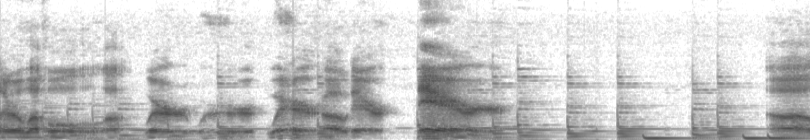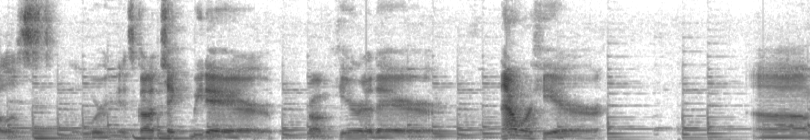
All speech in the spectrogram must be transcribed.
Another level. Uh, where, where, where? Oh, there. There. Uh, let's we're, it's gonna take me there. From here to there. Now we're here. Um,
